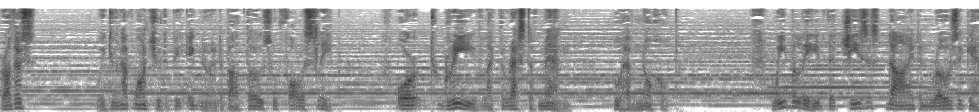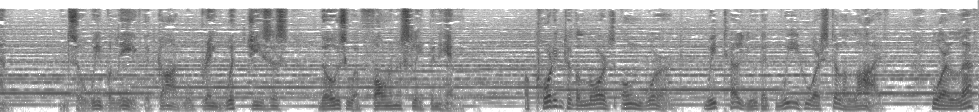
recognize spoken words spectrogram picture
Brothers, we do not want you to be ignorant about those who fall asleep, or to grieve like the rest of men who have no hope. We believe that Jesus died and rose again, and so we believe that God will bring with Jesus those who have fallen asleep in him. According to the Lord's own word, we tell you that we who are still alive, who are left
